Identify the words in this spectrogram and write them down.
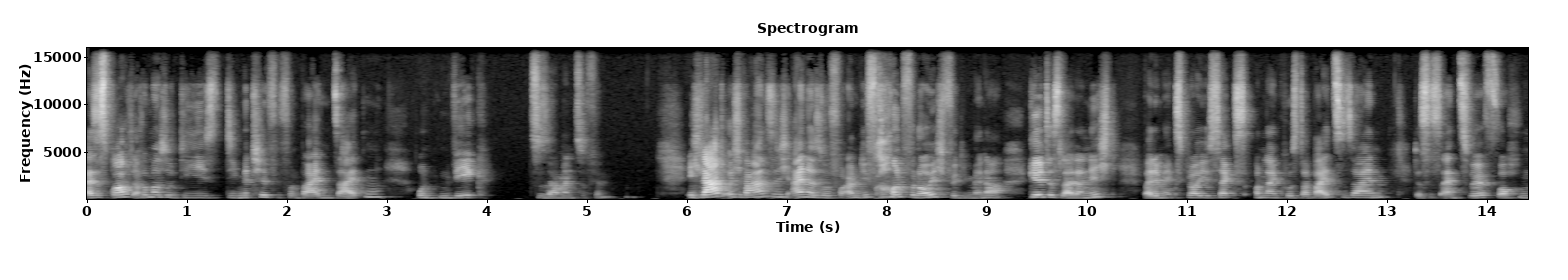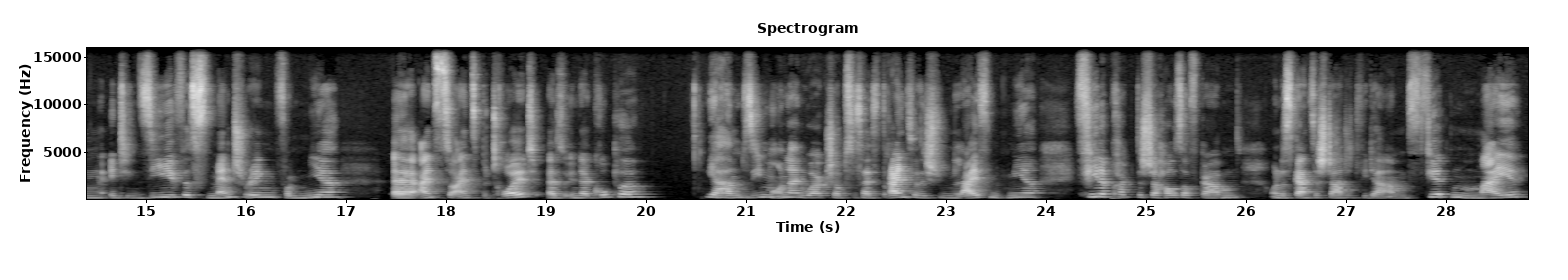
Also es braucht auch immer so die, die Mithilfe von beiden Seiten und einen Weg zusammenzufinden. Ich lade euch wahnsinnig ein, also vor allem die Frauen von euch, für die Männer gilt es leider nicht, bei dem Explore Your Sex Online-Kurs dabei zu sein. Das ist ein zwölf Wochen intensives Mentoring von mir, äh, eins zu eins betreut, also in der Gruppe. Wir haben sieben Online-Workshops, das heißt 23 Stunden live mit mir, viele praktische Hausaufgaben und das Ganze startet wieder am 4. Mai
